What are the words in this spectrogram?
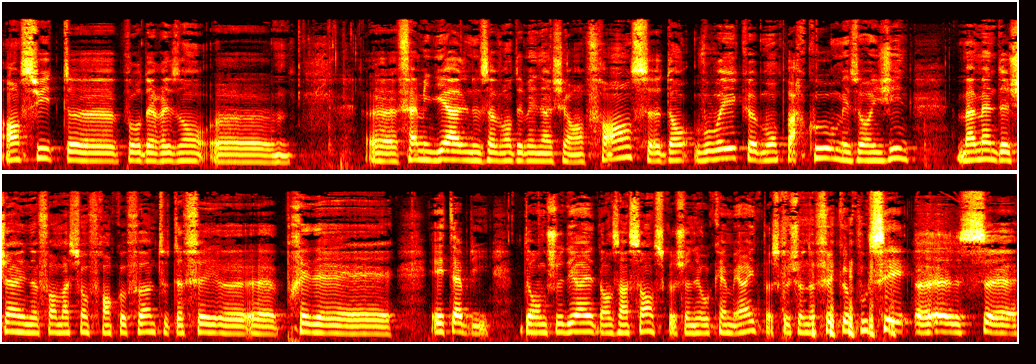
Ensuite, pour des raisons euh, familiale, nous avons déménagé en France. Donc, vous voyez que mon parcours, mes origines, m'amènent déjà à une formation francophone tout à fait euh, euh préétablie. Donc, je dirais dans un sens que je n'ai aucun mérite parce que je ne fais que pousser euh, ce,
